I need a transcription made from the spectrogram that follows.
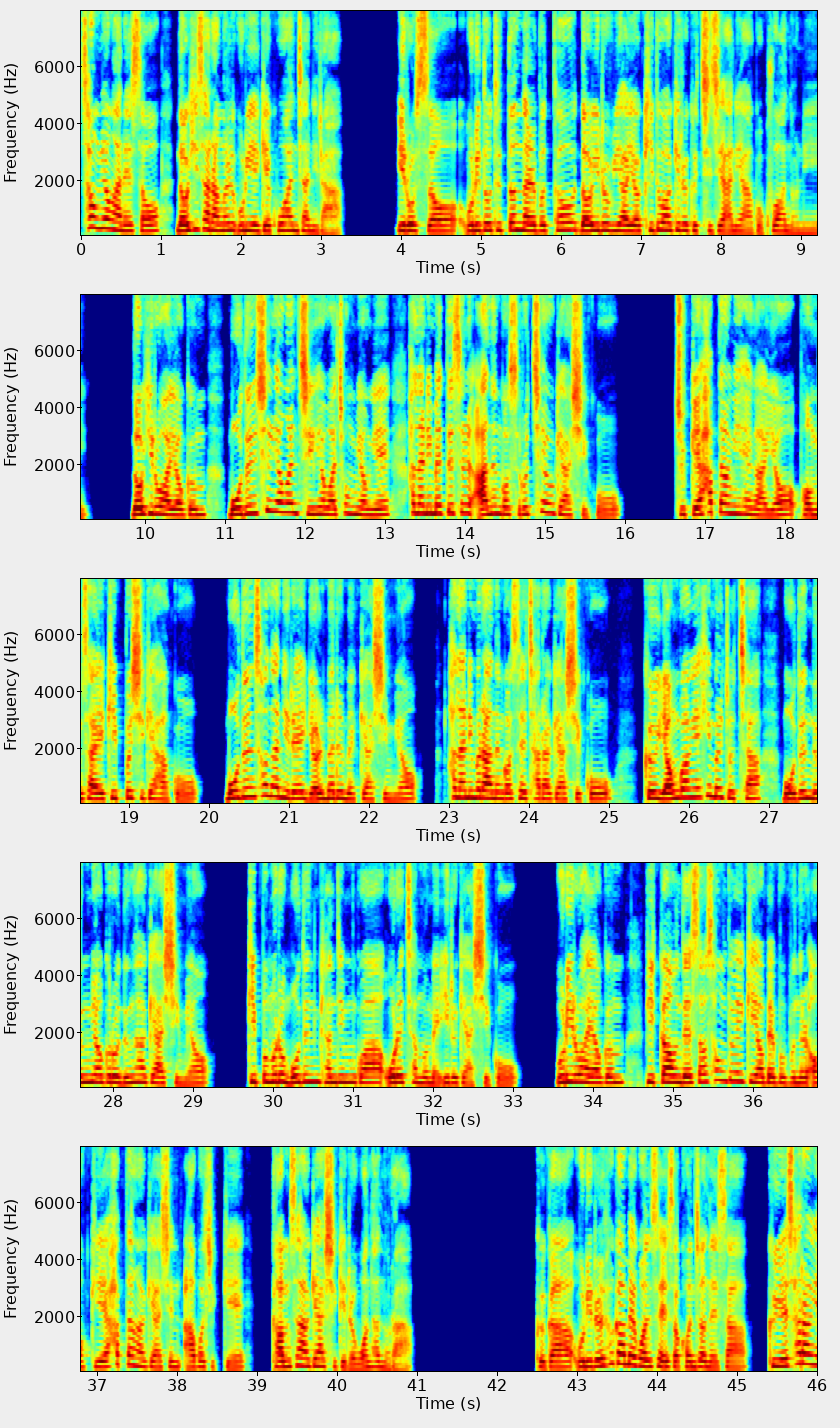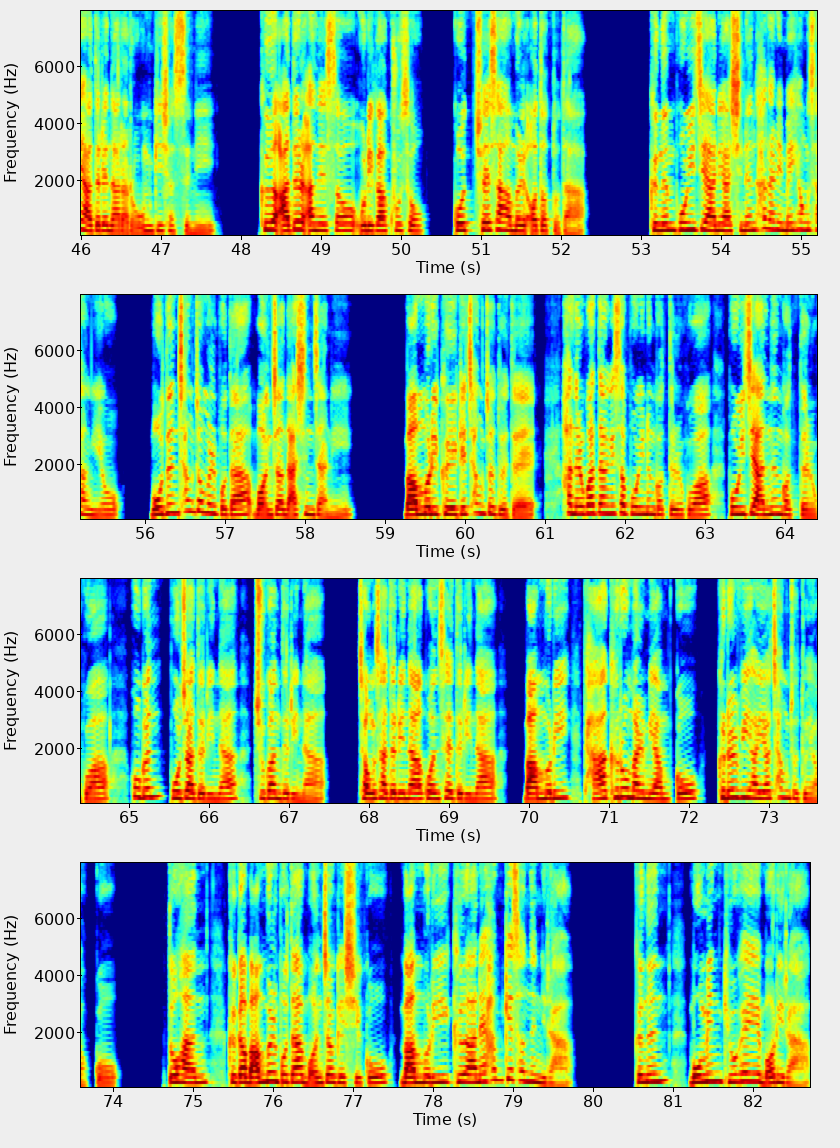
성령 안에서 너희 사랑을 우리에게 고한 자니라. 이로써 우리도 듣던 날부터 너희를 위하여 기도하기를 그치지 아니하고 구하노니 너희로 하여금 모든 신령한 지혜와 총명에 하나님의 뜻을 아는 것으로 채우게 하시고 주께 합당히 행하여 범사에 기쁘시게 하고 모든 선한 일에 열매를 맺게 하시며 하나님을 아는 것에 자라게 하시고 그 영광의 힘을 쫓아 모든 능력으로 능하게 하시며 기쁨으로 모든 견딤과 오래 참음에 이르게 하시고 우리로 하여금 빛 가운데서 성도의 기업의 부분을 얻기에 합당하게 하신 아버지께 감사하게 하시기를 원하노라. 그가 우리를 흑암의 권세에서 건져내사 그의 사랑의 아들의 나라로 옮기셨으니 그 아들 안에서 우리가 구속 곧 죄사함을 얻었도다. 그는 보이지 아니하시는 하나님의 형상이요 모든 창조물보다 먼저 나신 자니 만물이 그에게 창조되되 하늘과 땅에서 보이는 것들과 보이지 않는 것들과 혹은 보좌들이나 주관들이나 정사들이나 권세들이나 만물이 다 그로 말미암고 그를 위하여 창조되었고 또한 그가 만물보다 먼저 계시고 만물이 그 안에 함께 섰느니라. 그는 몸인 교회의 머리라.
